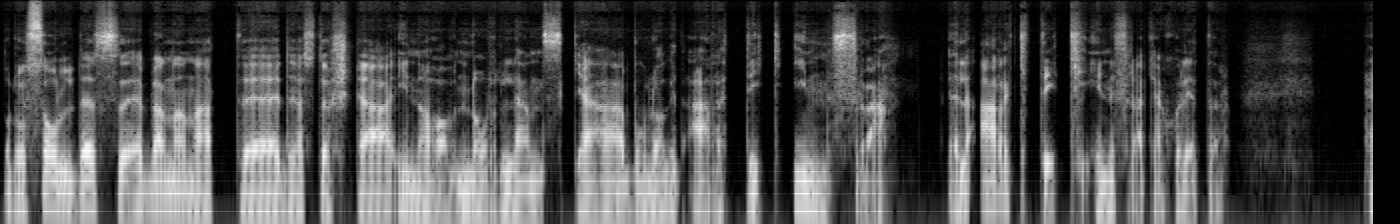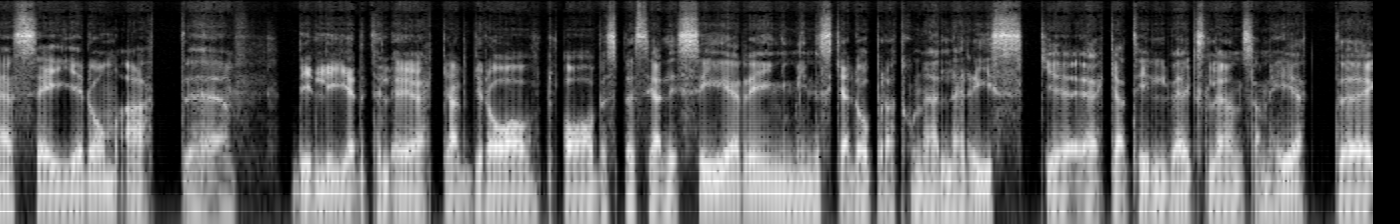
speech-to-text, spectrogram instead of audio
Och då såldes eh, bland annat eh, deras största innehav, norrländska bolaget Arctic Infra eller Arctic Infra kanske det heter. Här säger de att eh, det leder till ökad grad av specialisering, minskad operationell risk, eh, ökad tillväxt, lönsamhet, eh,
